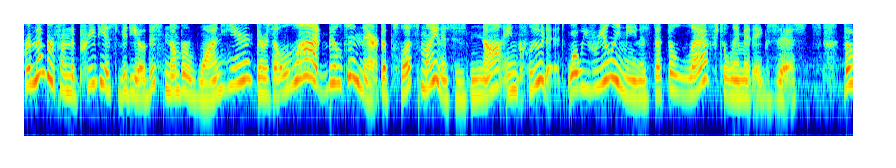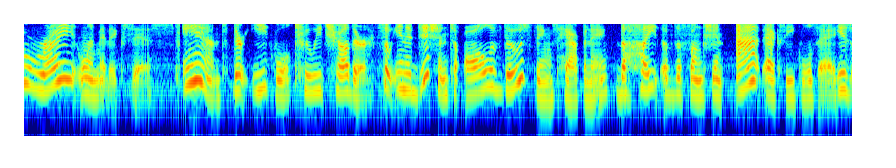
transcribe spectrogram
Remember from the previous video, this number one here, there's a lot built in there. The plus minus is not included. What we really mean is that the left limit exists, the right limit exists, and they're equal to each other. So in in addition to all of those things happening, the height of the function at x equals a is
